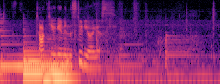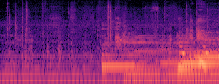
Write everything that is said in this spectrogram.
And Talk to you again in the studio, I guess. Oh, Still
